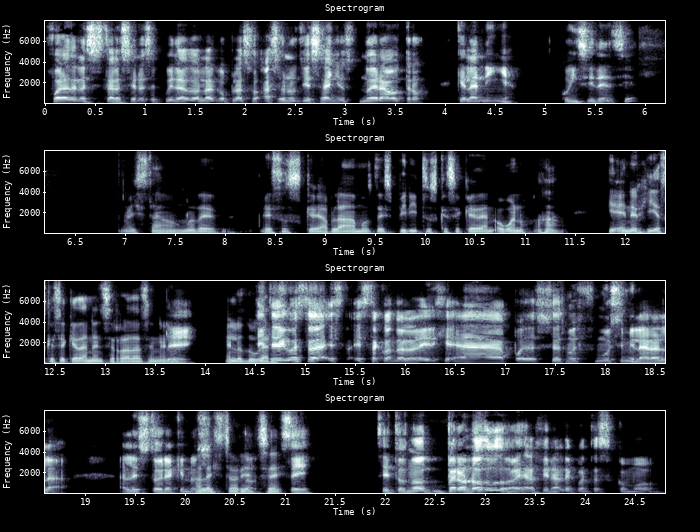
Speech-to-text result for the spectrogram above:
fuera de las instalaciones de cuidado a largo plazo hace unos 10 años no era otro que la niña. ¿Coincidencia? Ahí está uno de esos que hablábamos de espíritus que se quedan, o bueno, ajá, y energías que se quedan encerradas en, el, Sí. en los Y te lugares. digo, esta, esta, esta cuando la leí dije, ah, pues es muy, muy similar a la, a la historia que nos... A la historia, sí. Sí. Sí, entonces no, pero no dudo, ¿eh? Al final de cuentas, como,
